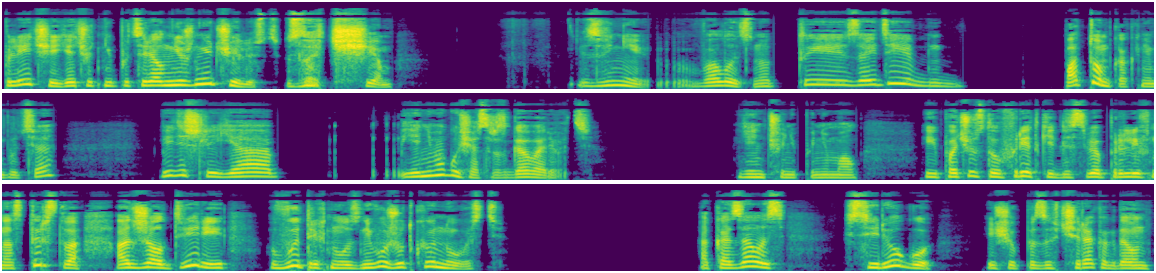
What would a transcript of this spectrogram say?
плечи, я чуть не потерял нижнюю челюсть. «Зачем?» «Извини, Володь, но ты зайди потом как-нибудь, а? Видишь ли, я... я не могу сейчас разговаривать». Я ничего не понимал, и, почувствовав редкий для себя прилив настырства, отжал дверь и вытряхнул из него жуткую новость. Оказалось, Серегу еще позавчера, когда он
